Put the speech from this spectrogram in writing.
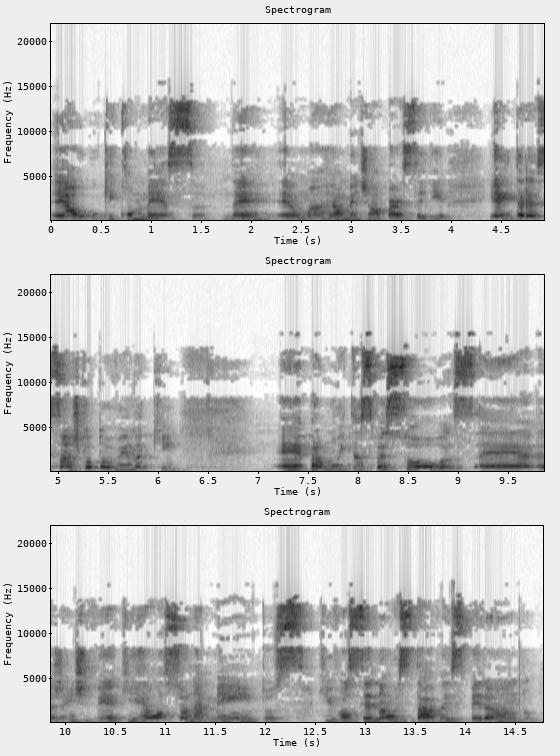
é algo que começa, né? É uma realmente é uma parceria. E é interessante que eu tô vendo aqui. É, para muitas pessoas, é, a gente vê aqui relacionamentos que você não estava esperando.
